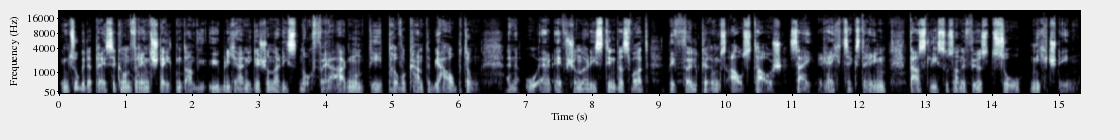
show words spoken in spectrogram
Im Zuge der Pressekonferenz stellten dann wie üblich einige Journalisten noch Fragen und die provokante Behauptung einer ORF-Journalistin, das Wort Bevölkerungsaustausch sei rechtsextrem, das ließ Susanne Fürst so nicht stehen.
